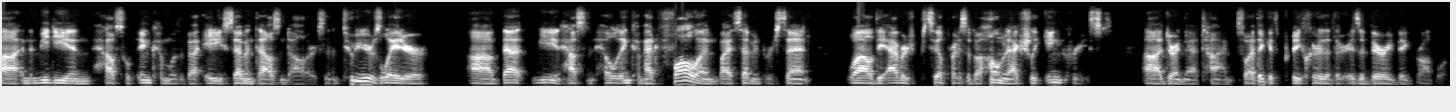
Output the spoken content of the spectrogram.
uh, and the median household income was about $87,000. And two years later, uh, that median household income had fallen by 7%, while the average sale price of a home actually increased uh, during that time. So I think it's pretty clear that there is a very big problem.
